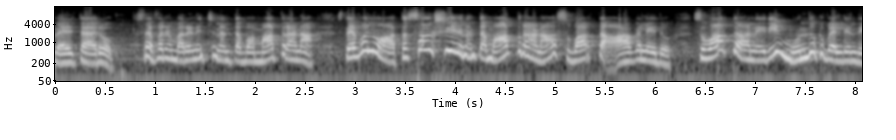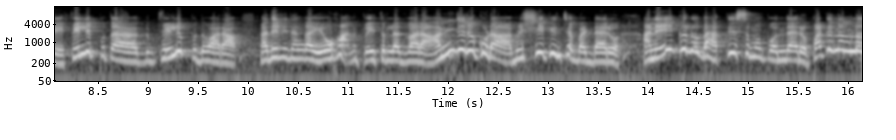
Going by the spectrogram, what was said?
వెళ్తారు. సఫరు మరణించినంత మాత్రాన స్టెఫను అతసాక్షి అయినంత మాత్రాన సువార్త ఆగలేదు. సువార్త అనేది ముందుకు వెళ్ళింది. ఫిలిప్ ఫిలిప్ ద్వారా అదేవిధంగా యోహాన్ పేతుల ద్వారా అందరూ కూడా అభిషేకించబడ్డారు. అనేకులు బాప్తిసము పొందారు. పట్టణంలో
